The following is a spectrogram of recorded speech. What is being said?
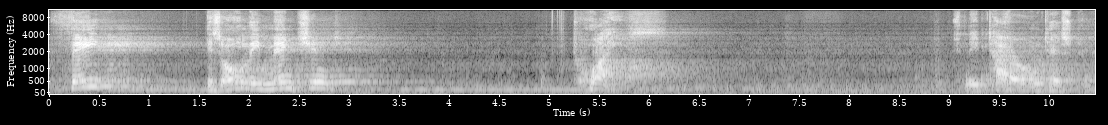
Faith is only mentioned twice in the entire Old Testament.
